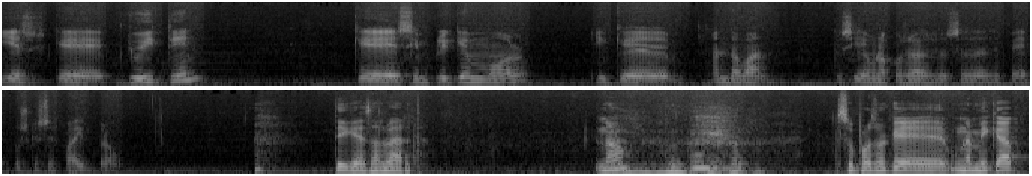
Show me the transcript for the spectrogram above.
i és que lluitin, que s'impliquin molt i que endavant, que si hi ha una cosa que s'ha de fer, doncs que se fa i prou. Digues, Albert. No? Suposo que una mica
